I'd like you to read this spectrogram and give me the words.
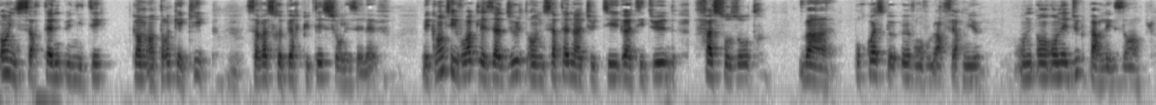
ont une certaine unité comme en tant qu'équipe Mm. ça va se répercuter sur les élèves mais quand ils voient que les adultes ont une certaine attitude, face aux autres ben pourquoi est-ce que eux vont vouloir faire mieux? On éduque par l'exemple.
